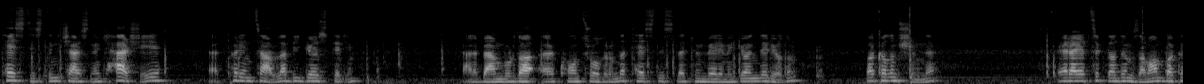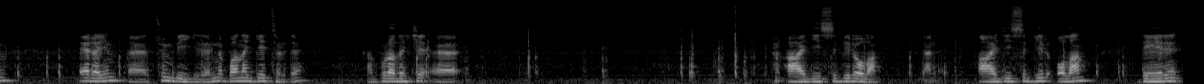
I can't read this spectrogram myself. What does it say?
test listin içerisindeki her şeyi e, printer'la bir göstereyim. Yani ben burada e, controller'ımda test listle tüm verimi gönderiyordum. Bakalım şimdi. Era'ya tıkladığım zaman bakın Eray'ın e, tüm bilgilerini bana getirdi. Yani buradaki e, ID'si 1 olan yani ID'si 1 olan değerin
